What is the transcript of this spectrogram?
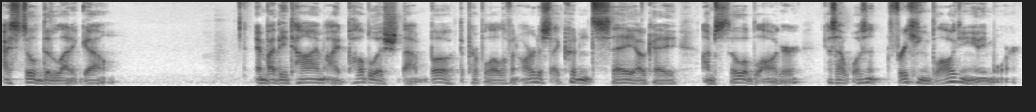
I still did let it go. And by the time I published that book, The Purple Elephant Artist, I couldn't say, okay, I'm still a blogger because I wasn't freaking blogging anymore.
